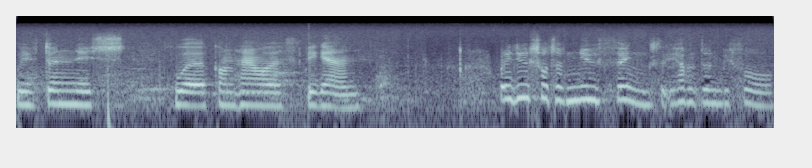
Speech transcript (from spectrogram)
we've done this work on how Earth began. You do sort of new things that you haven't done before.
